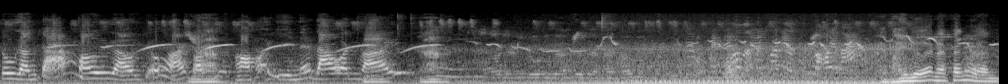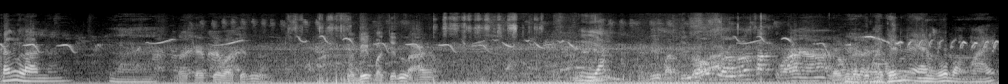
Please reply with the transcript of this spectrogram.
tôi gần 80 rồi chứ không phải còn Dạ. hỏi gì nữa đâu anh bảy. À. thì mấy đứa nó tấn lên tấn lên. Là đây kẹp cho bà chính nè. Mày biết bà chính là ai không? Gì vậy bà chính à. Bà chính em của bà ngoại.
